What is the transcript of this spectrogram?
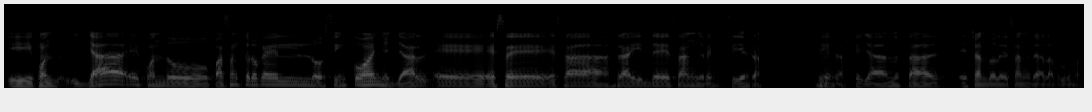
Y cuando y ya eh, cuando pasan creo que los cinco años, ya eh, ese, esa raíz de sangre cierra, cierra, que ya no está echándole sangre a la pluma.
